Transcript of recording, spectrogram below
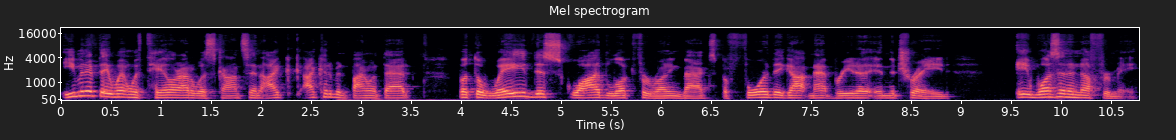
Even if they went with Taylor out of Wisconsin, I, I could have been fine with that. But the way this squad looked for running backs before they got Matt Breida in the trade, it wasn't enough for me.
